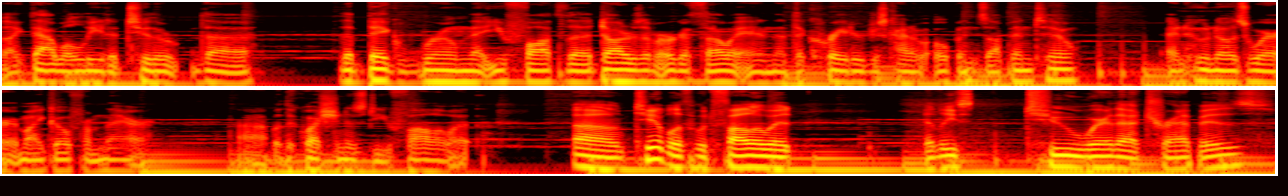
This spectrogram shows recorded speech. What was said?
like that will lead it to the the the big room that you fought the daughters of Urgathoa in that the crater just kind of opens up into and who knows where it might go from there uh, but the question is do you follow it Uh, Teoblith would follow it at least to where that trap is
